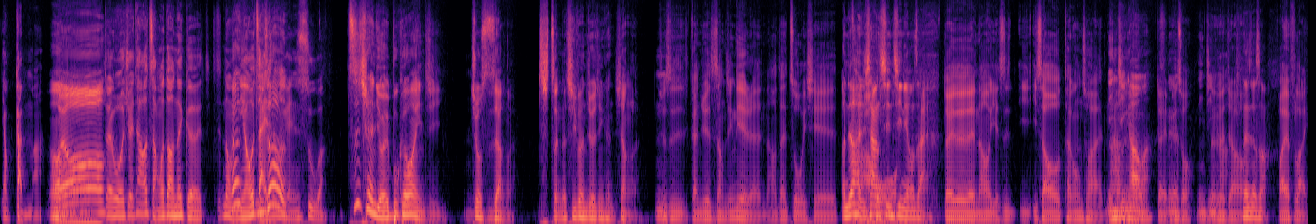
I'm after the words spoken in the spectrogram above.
要干嘛。哎呦，对，我觉得他要掌握到那个那种牛仔的元素啊。之前有一部科幻影集就是这样了，整个气氛就已经很像了。就是感觉是赏金猎人，然后再做一些，你知道很像星际牛仔，对对对，然后也是一一艘太空船，宁静号吗？对，没错，宁静号那个叫那叫什么？Firefly，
